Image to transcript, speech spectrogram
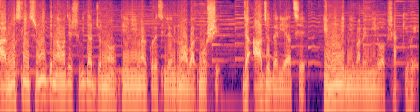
আর মুসলিম শ্রমিকদের নামাজের সুবিধার জন্য তিনি নির্মাণ করেছিলেন নোয়াবাদ মসজিদ যা আজও দাঁড়িয়ে আছে এই মন্দির নির্মাণের নীরব সাক্ষী হয়ে।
